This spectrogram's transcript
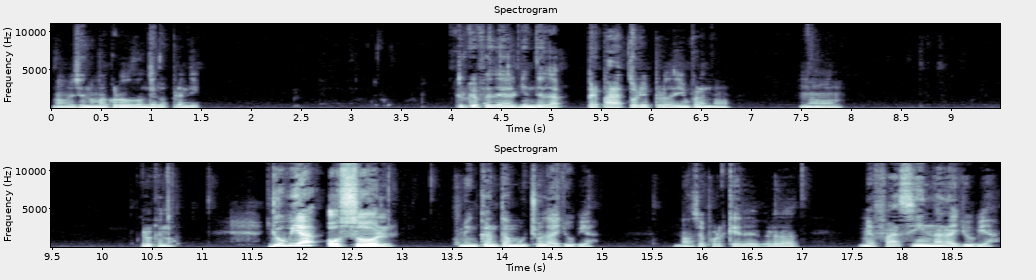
No, ese no me acuerdo dónde lo aprendí. Creo que fue de alguien de la preparatoria, pero de ahí en fuera no. No. Creo que no. Lluvia o sol. Me encanta mucho la lluvia. No sé por qué, de verdad. Me fascina la lluvia.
